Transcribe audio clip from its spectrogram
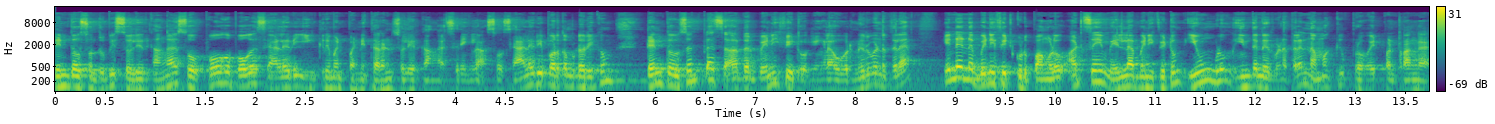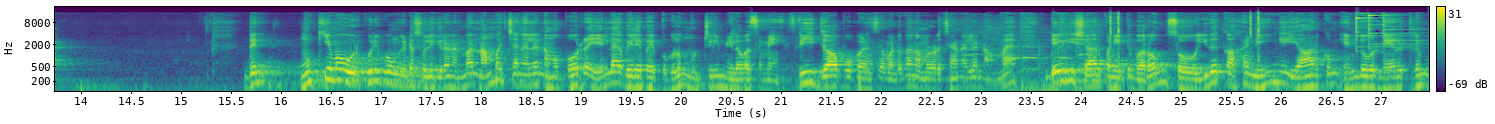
டென் தௌசண்ட் ருபீஸ் சொல்லியிருக்காங்க. ஸோ போக போக சேலரி இன்க்ரிமெண்ட் பண்ணி தரேன்னு சொல்லியிருக்காங்க. சரிங்களா? ஸோ சேலரி பொறுத்த மட்டும் வரைக்கும் ten thousand plus other benefit ஓகேங்களா ஒரு நிறுவனத்தில் என்னென்ன பெனிஃபிட் கொடுப்பாங்களோ அட் சேம் எல்லா பெனிஃபிட்டும் இவங்களும் இந்த நிறுவனத்தில் நமக்கு ப்ரொவைட் பண்ணுறாங்க தென் முக்கியமாக ஒரு குறிப்பு உங்ககிட்ட சொல்லிக்கிறேன் நண்பா. நம்ம சேனலில் நம்ம போடுற எல்லா வேலைவாய்ப்புகளும் முற்றிலும் இலவசமே. ஃப்ரீ ஜாப் ஓப்பன்ஸை மட்டும் தான் நம்மளோட சேனலில் நம்ம டெய்லி ஷேர் பண்ணிட்டு வரோம். ஸோ இதுக்காக நீங்கள் யாருக்கும் எந்த ஒரு நேரத்திலும்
